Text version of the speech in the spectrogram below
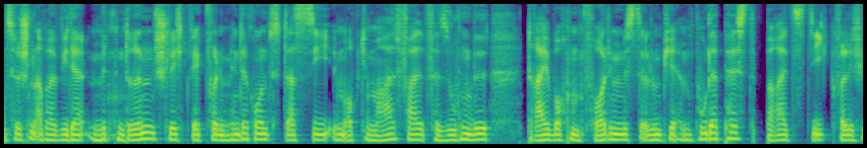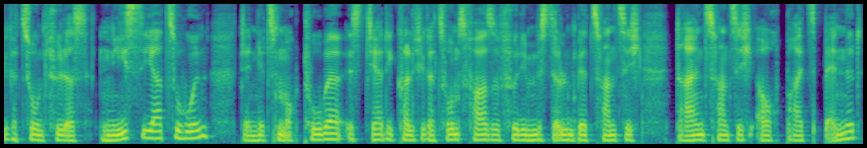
inzwischen aber wieder mittendrin, schlichtweg vor dem Hintergrund, dass sie im Optimalfall versuchen will, drei Wochen vor dem Mr. Olympia in Budapest bereits die Qualifikation für das nächste Jahr zu holen. Denn jetzt im Oktober ist ja die Qualifikationsphase für die Mr. Olympia 2023 auch bereits beendet.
